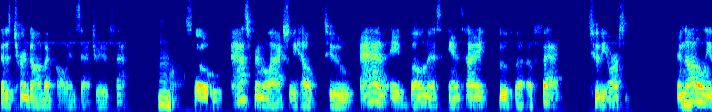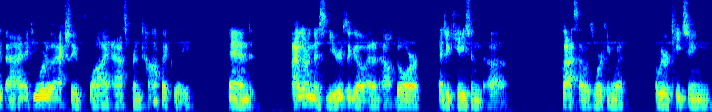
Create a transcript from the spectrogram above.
that is turned on by polyunsaturated fat. Mm. So aspirin will actually help to add a bonus anti-PUFA effect to the arsenal. And mm. not only that, if you were to actually apply aspirin topically, and I learned this years ago at an outdoor education uh, class I was working with. We were teaching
